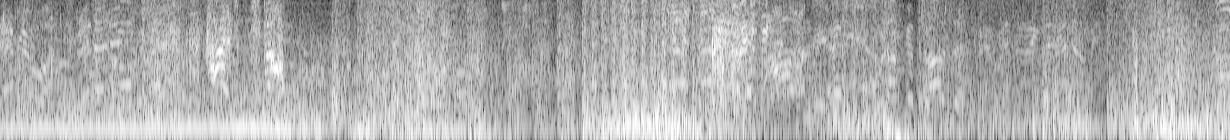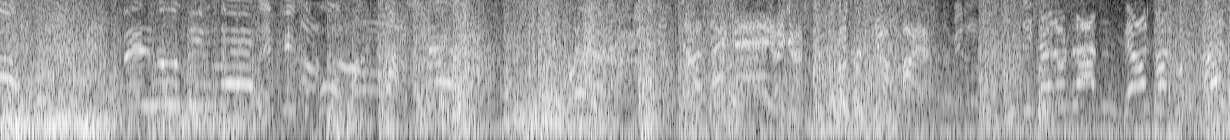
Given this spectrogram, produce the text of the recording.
Everyone! Grenadiers ready! Halt! Stop! Can we head? Pull up your trousers. We're losing men! MG support. Jäger, focus your fire. Sichern und laden! Wer anfangen? Halt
